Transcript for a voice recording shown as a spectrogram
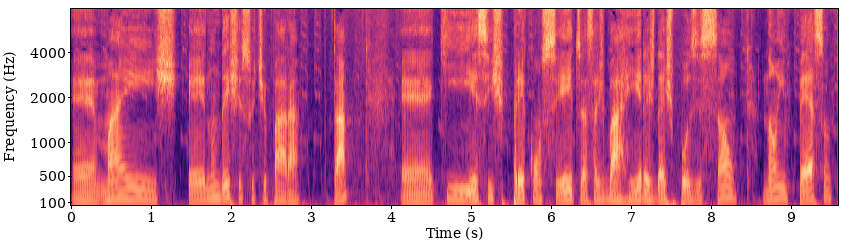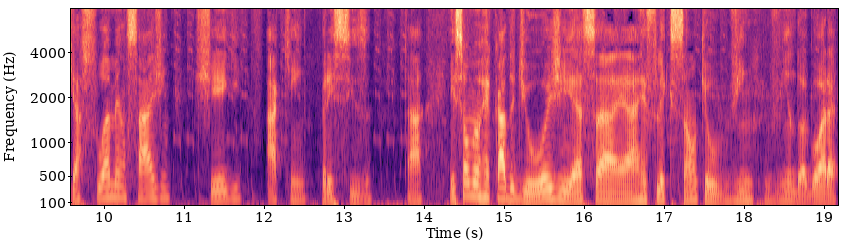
é, mas é, não deixe isso te parar, tá? É, que esses preconceitos, essas barreiras da exposição não impeçam que a sua mensagem chegue a quem precisa, tá? Esse é o meu recado de hoje, essa é a reflexão que eu vim vindo agora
